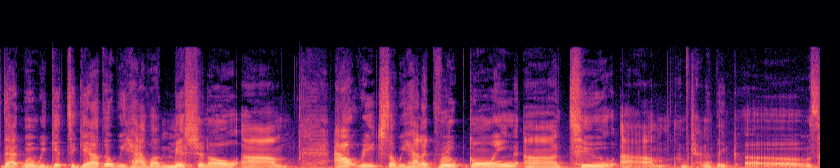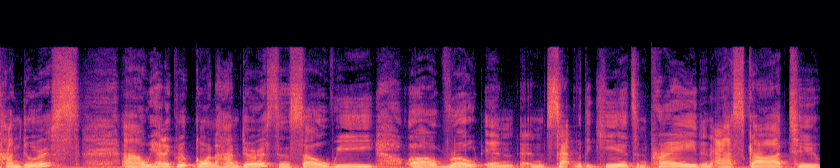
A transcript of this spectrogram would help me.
that when we get together, we have a missional um, outreach. So we had a group going uh, to um, I'm trying to think of Honduras. Uh, we had a group going to Honduras, and so we uh, wrote and, and sat with the kids and prayed and asked God to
